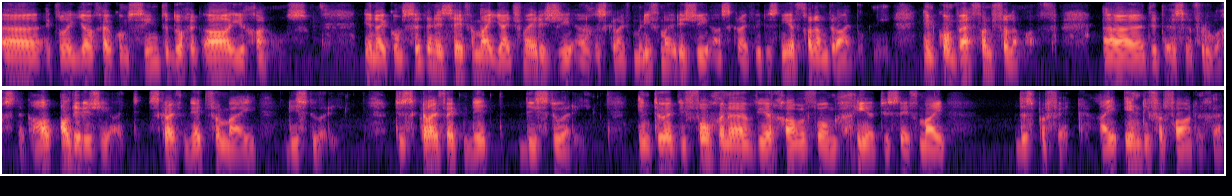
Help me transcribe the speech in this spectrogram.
uh ek wil jou gou kom sien toe dog ek, "Ah, hier gaan ons." En hy kom sit en hy sê vir my, "Jy het vir my regie ingeskryf. Moenie vir my regie aanskryf nie. Dis nie 'n filmdraaiboek nie." En kom weg van film af. Uh dit is 'n verhoogstuk. Haal al die regie uit. Skryf net vir my die storie. Toe skryf ek net die storie. En toe ek die volgende weergawe vir hom gee, toe sê vir my, "Dis perfek." Hy en die vervaardiger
